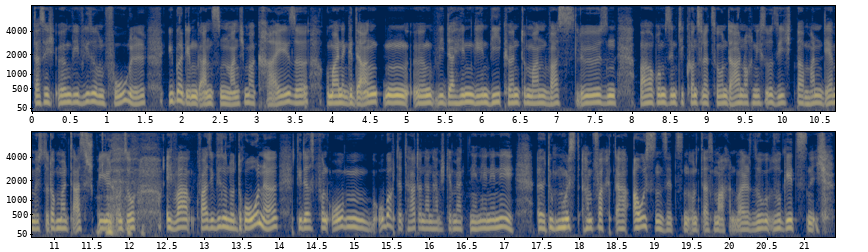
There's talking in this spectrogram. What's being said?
dass ich irgendwie wie so ein Vogel über dem Ganzen manchmal kreise und meine Gedanken irgendwie dahin gehen, wie könnte man was lösen, warum sind die Konstellationen da noch nicht so sichtbar, Mann, der müsste doch mal das spielen und so. Ich war quasi wie so eine Drohne, die das von oben beobachtet hat und dann habe ich gemerkt, nee, nee, nee, nee, äh, du musst einfach da außen sitzen und das machen, weil so, so geht's nicht.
